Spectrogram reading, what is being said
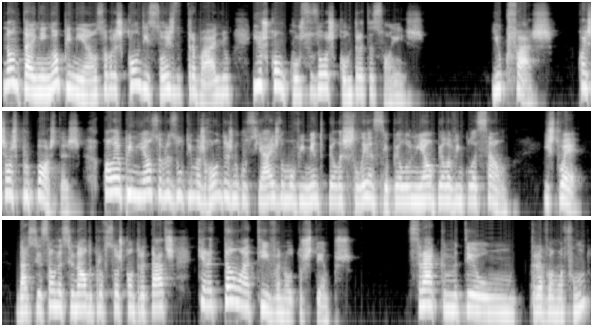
não têm opinião sobre as condições de trabalho e os concursos ou as contratações. E o que faz? Quais são as propostas? Qual é a opinião sobre as últimas rondas negociais do movimento pela excelência, pela união, pela vinculação? Isto é, da Associação Nacional de Professores Contratados, que era tão ativa noutros tempos. Será que meteu um travão a fundo?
